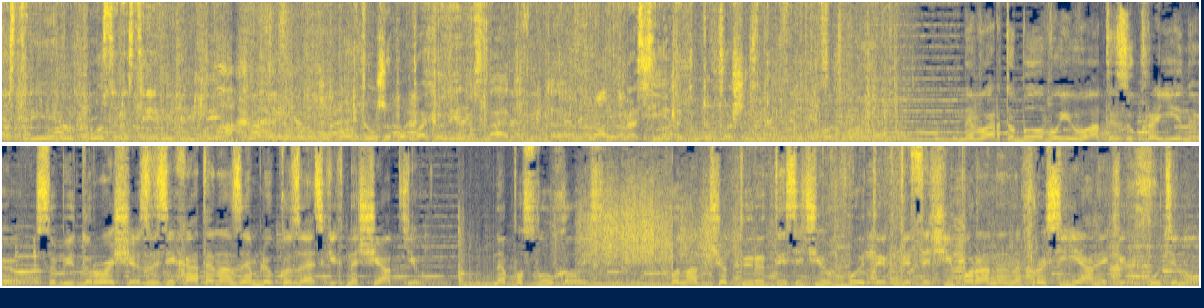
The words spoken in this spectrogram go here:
расстреливают, просто расстреливают людей. Это уже попахивает, я не знаю, там, это Россия, это какой-то фашизм. Не варто було воювати з Україною. Собі дорожче засіхати на землю козацьких нащадків. Не послухались. Понад 4 тисячі вбитих, тисячі поранених росіян, яких Путіну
